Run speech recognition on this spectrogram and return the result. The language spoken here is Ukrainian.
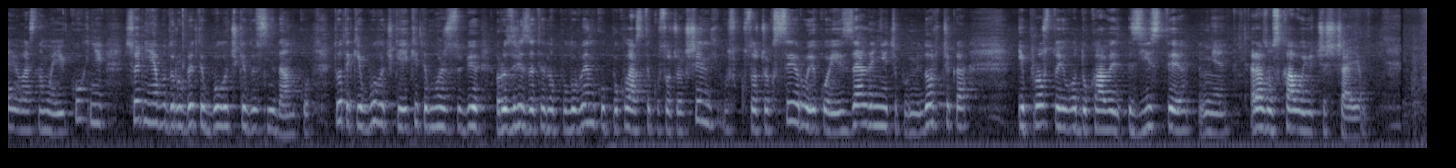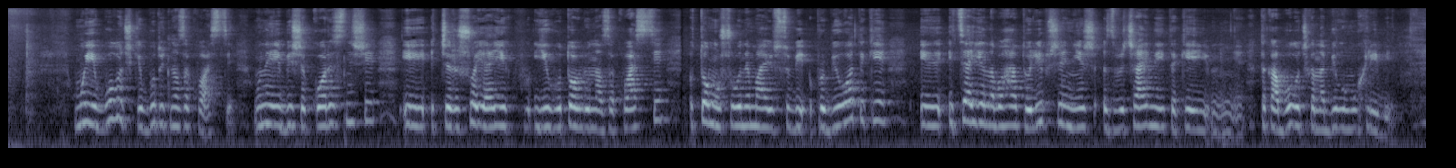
Вітаю вас на моїй кухні. Сьогодні я буду робити булочки до сніданку. То такі булочки, які ти можеш собі розрізати на половинку, покласти кусочок шинки, кусочок сиру, якоїсь зелені чи помідорчика, і просто його до кави з'їсти разом з кавою чи з чаєм. Мої булочки будуть на заквасці. Вони є більше корисніші, і через що я їх, їх готовлю на заквасці, тому що вони мають в собі пробіотики, і, і це є набагато ліпше, ніж звичайний такий, така булочка на білому хлібі.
